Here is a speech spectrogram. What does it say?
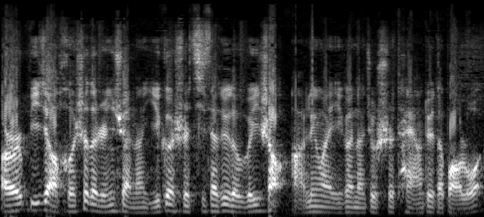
而比较合适的人选呢，一个是奇才队的威少啊，另外一个呢就是太阳队的保罗。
